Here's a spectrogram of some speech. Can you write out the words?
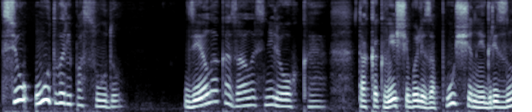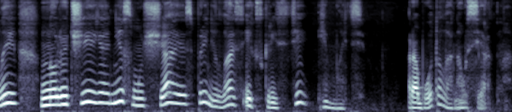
всю утварь и посуду. Дело оказалось нелегкое, так как вещи были запущены и грязны, но Лючия, не смущаясь, принялась их скрести и мыть. Работала она усердно.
